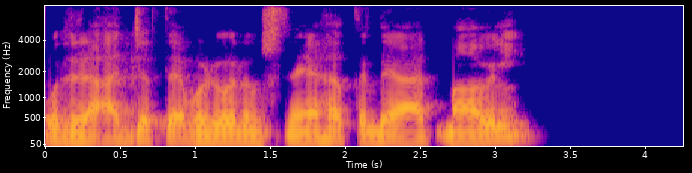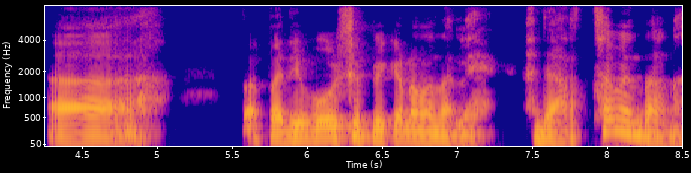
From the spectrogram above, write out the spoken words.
ഒരു രാജ്യത്തെ മുഴുവനും സ്നേഹത്തിന്റെ ആത്മാവിൽ പരിപോഷിപ്പിക്കണമെന്നല്ലേ? അതിന്റെ അർത്ഥം എന്താണ്?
